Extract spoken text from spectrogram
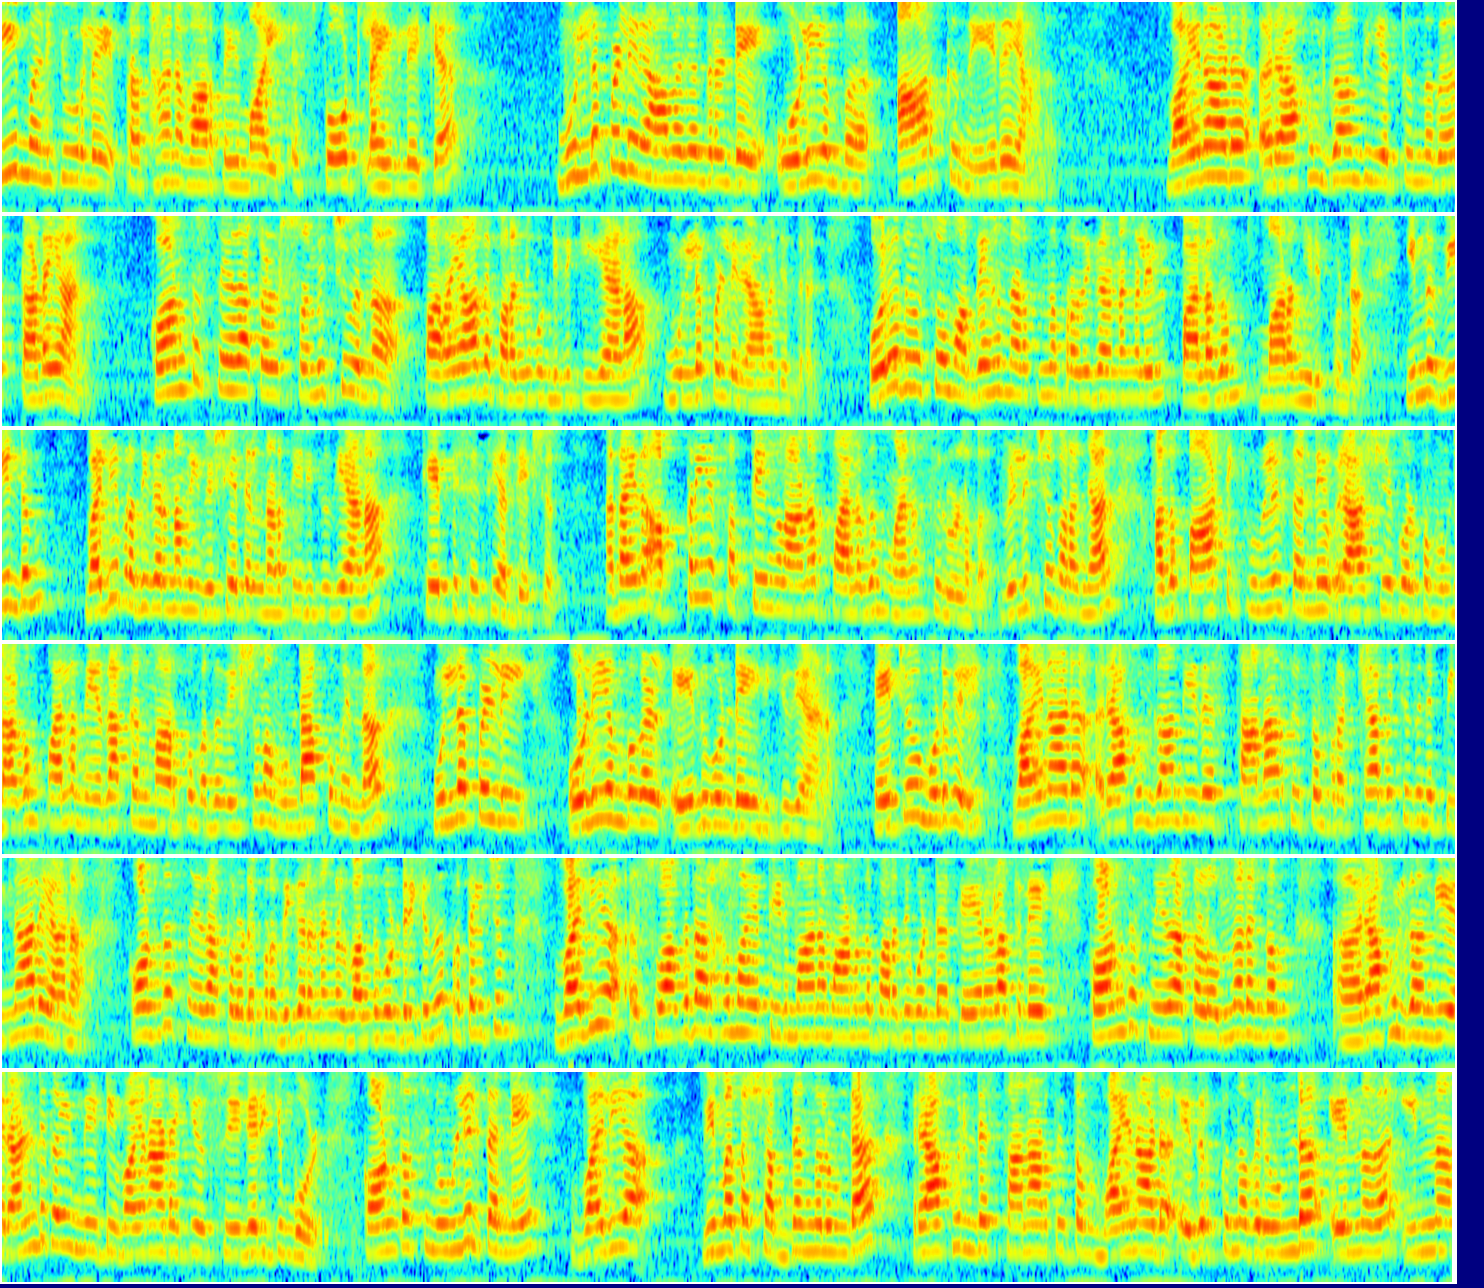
ഈ മണിക്കൂറിലെ പ്രധാന വാർത്തയുമായി സ്പോട്ട് ലൈവിലേക്ക് മുല്ലപ്പള്ളി രാമചന്ദ്രന്റെ ഒളിയമ്പ് ആർക്ക് നേരെയാണ്? വയനാട് രാഹുൽ ഗാന്ധി എത്തുന്നത് തടയാൻ കോൺഗ്രസ് നേതാക്കൾ ശ്രമിച്ചുവെന്ന് പറയാതെ പറഞ്ഞുകൊണ്ടിരിക്കുകയാണ് മുല്ലപ്പള്ളി രാമചന്ദ്രൻ. ഓരോ ദിവസവും അദ്ദേഹം നടത്തുന്ന പ്രതികരണങ്ങളിൽ പലതും മറഞ്ഞിരിപ്പുണ്ട്. ഇന്ന് വീണ്ടും വലിയ പ്രതികരണം ഈ വിഷയത്തിൽ നടത്തിയിരിക്കുകയാണ് കെ അധ്യക്ഷൻ. അതായത് അപ്രിയ സത്യങ്ങളാണ് പലതും മനസ്സിലുള്ളത്. വിളിച്ചു പറഞ്ഞാൽ അത് പാർട്ടിക്കുള്ളിൽ തന്നെ ഒരു ആശയക്കുഴപ്പം ഉണ്ടാകും. പല നേതാക്കന്മാർക്കും അത് വിഷമം ഉണ്ടാക്കുമെന്ന് മുല്ലപ്പള്ളി ഒളിയമ്പുകൾ എഴുതുകൊണ്ടേയിരിക്കുകയാണ് ഏറ്റവും ഒടുവിൽ വയനാട് രാഹുൽ ഗാന്ധിയുടെ സ്ഥാനാർത്ഥിത്വം പ്രഖ്യാപിച്ചതിന് പിന്നാലെയാണ് കോൺഗ്രസ് നേതാക്കളുടെ പ്രതികരണങ്ങൾ വന്നുകൊണ്ടിരിക്കുന്നത്. പ്രത്യേകിച്ചും വലിയ സ്വാഗതാർഹമായ തീരുമാനമാണെന്ന് പറഞ്ഞുകൊണ്ട് കേരളത്തിലെ കോൺഗ്രസ് നേതാക്കൾ ഒന്നടങ്കം രാഹുൽ ഗാന്ധിയെ രണ്ട് കൈ നീട്ടി വയനാടേക്ക് സ്വീകരിക്കുമ്പോൾ കോൺഗ്രസിനുള്ളിൽ തന്നെ വലിയ വിമത ശബ്ദങ്ങളുണ്ട്. രാഹുലിന്റെ സ്ഥാനാർത്ഥിത്വം വയനാട് എതിർക്കുന്നവരുണ്ട് എന്നത് ഇന്ന്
